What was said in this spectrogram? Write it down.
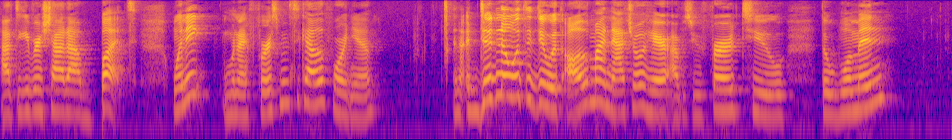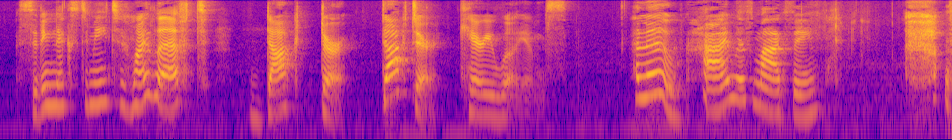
I have to give her a shout out. But when it when I first moved to California, and I didn't know what to do with all of my natural hair, I was referred to the woman sitting next to me to my left, Dr. Dr. Kari Williams. Hello. Hi, Myss Moxie. You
